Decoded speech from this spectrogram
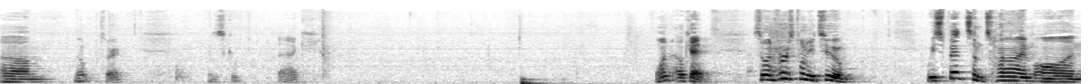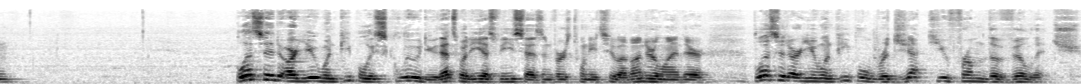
Um, nope, sorry. Let's go back. One? Okay. So in verse 22, we spent some time on Blessed are you when people exclude you. That's what ESV says in verse 22. I've underlined there Blessed are you when people reject you from the village.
